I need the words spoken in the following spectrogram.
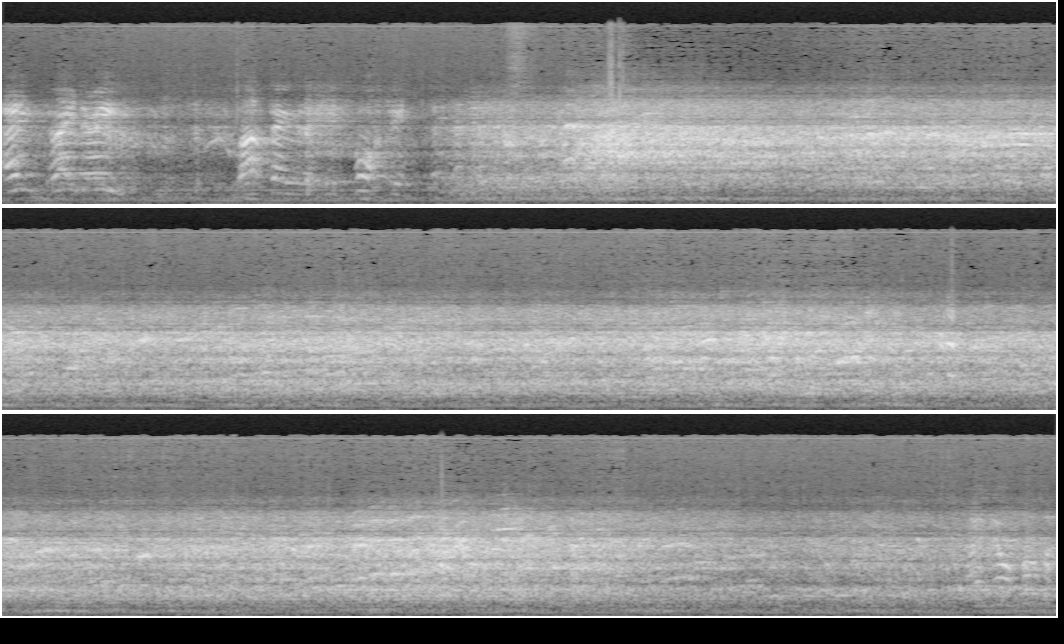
1, 2, 3. Wacht even, er zit vocht in. Dat is nog van mijn-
